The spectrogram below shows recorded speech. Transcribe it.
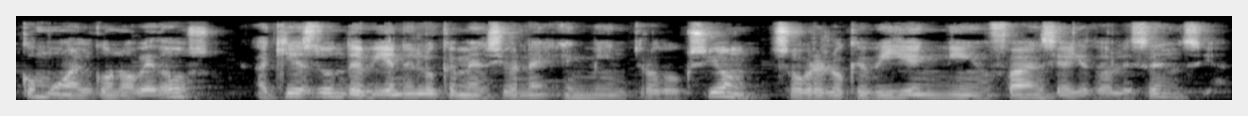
como algo novedoso. Aquí es donde viene lo que mencioné en mi introducción, sobre lo que vi en mi infancia y adolescencia.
